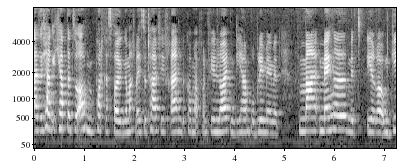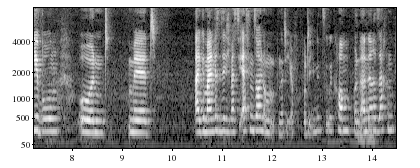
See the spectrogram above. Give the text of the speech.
also ich habe ich hab dazu auch eine Podcast-Folge gemacht, weil ich total viele Fragen bekommen habe von vielen Leuten, die haben Probleme mit Ma Mängel, mit ihrer Umgebung und mit allgemein wissen sie nicht, was sie essen sollen, um natürlich auf Proteine zu bekommen und andere Sachen.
